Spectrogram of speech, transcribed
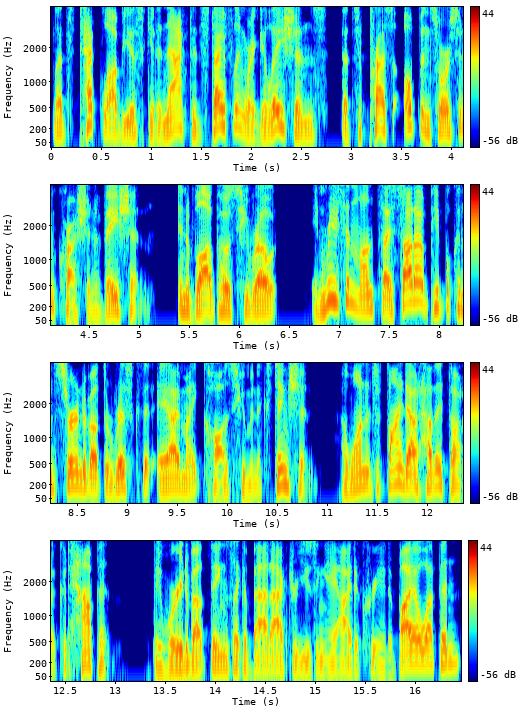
lets tech lobbyists get enacted stifling regulations that suppress open source and crush innovation. In a blog post, he wrote, in recent months, I sought out people concerned about the risk that AI might cause human extinction. I wanted to find out how they thought it could happen. They worried about things like a bad actor using AI to create a bioweapon,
